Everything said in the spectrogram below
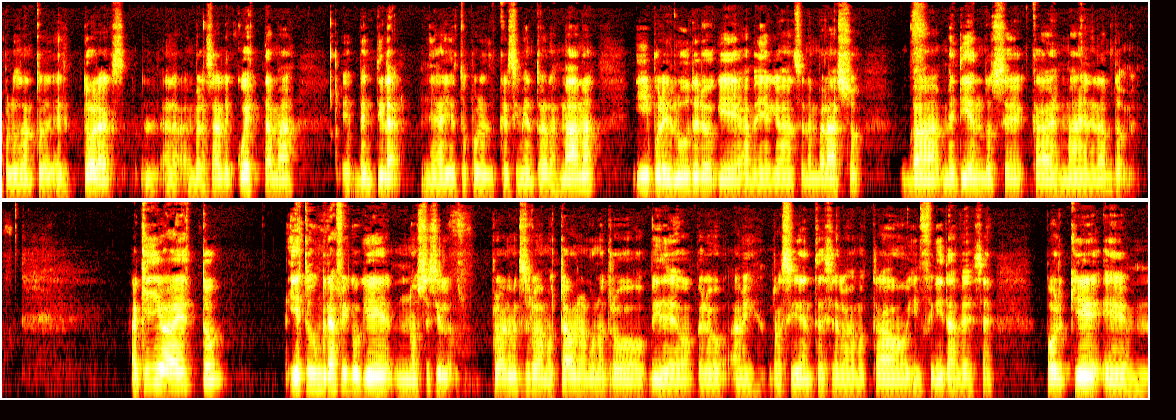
Por lo tanto, el tórax, a la le cuesta más eh, ventilar. Y esto por el crecimiento de las mamas y por el útero que a medida que avanza el embarazo va metiéndose cada vez más en el abdomen. Aquí lleva esto, y esto es un gráfico que no sé si probablemente se lo he mostrado en algún otro video, pero a mis residentes se los he mostrado infinitas veces, porque em,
